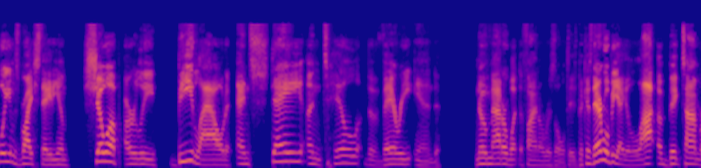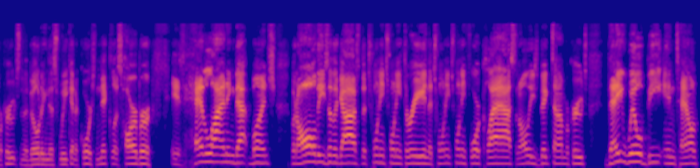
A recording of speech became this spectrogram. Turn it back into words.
Williams Brice Stadium, show up early, be loud, and stay until the very end no matter what the final result is, because there will be a lot of big time recruits in the building this week. And of course, Nyckoles Harbor is headlining that bunch, but all these other guys, the 2023 and the 2024 class, and all these big time recruits, they will be in town.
